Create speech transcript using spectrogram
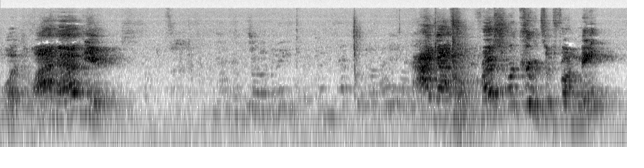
What do I have here? I got some fresh recruits in front of me.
